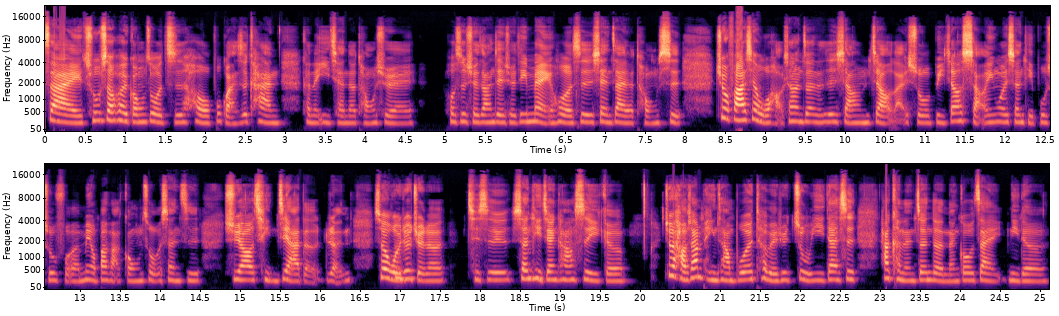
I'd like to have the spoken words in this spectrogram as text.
在出社会工作之后，不管是看可能以前的同学。或是学长姐、学弟妹，或者是现在的同事，就发现我好像真的是相较来说比较少，因为身体不舒服而没有办法工作，甚至需要请假的人。所以我就觉得，其实身体健康是一个，就好像平常不会特别去注意，但是它可能真的能够在你的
